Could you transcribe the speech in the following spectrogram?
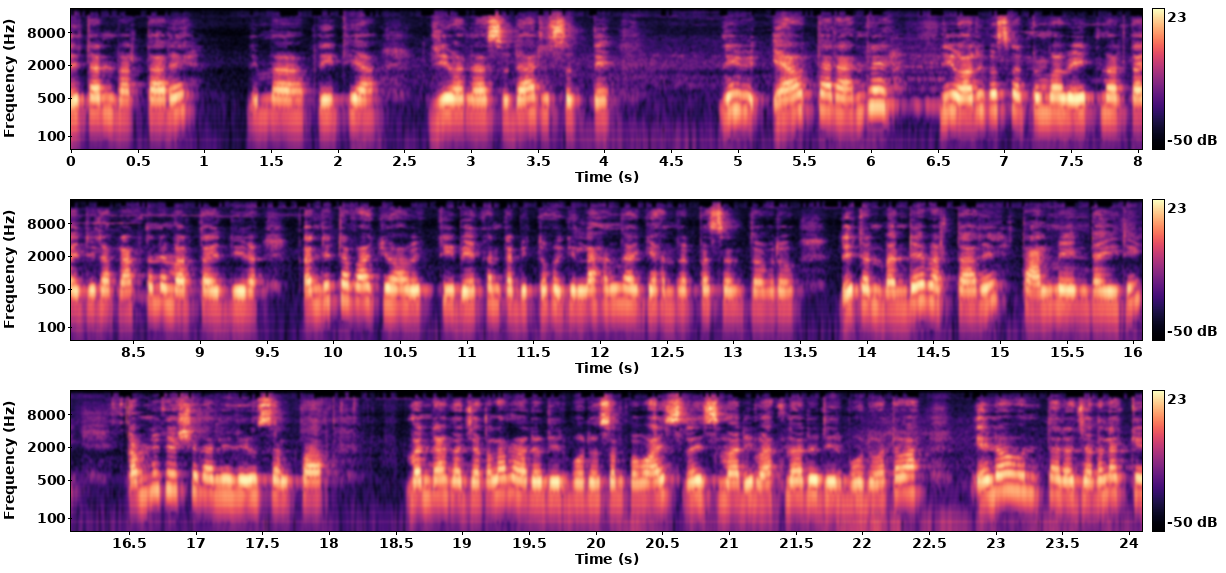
ರಿಟರ್ನ್ ಬರ್ತಾರೆ. ನಿಮ್ಮ ಪ್ರೀತಿಯ ಜೀವನ ಸುಧಾರಿಸುತ್ತೆ. ನೀವು ಯಾವ ಥರ ಅಂದರೆ ನೀವು ಅವರಿಗೋಸ್ಕರ ತುಂಬ ವೆಯ್ಟ್ ಮಾಡ್ತಾ ಇದ್ದೀರಾ, ಪ್ರಾರ್ಥನೆ ಮಾಡ್ತಾ ಇದ್ದೀರಾ. ಖಂಡಿತವಾಗಿಯೂ ಆ ವ್ಯಕ್ತಿ ಬೇಕಂತ ಬಿಟ್ಟು ಹೋಗಿಲ್ಲ. ಹಾಗಾಗಿ ಹಂಡ್ರೆಡ್ ಪರ್ಸೆಂಟ್ ಅವರು ರಿಟರ್ನ್ ಬಂದೇ ಬರ್ತಾರೆ. ತಾಳ್ಮೆಯಿಂದ ಇರಿ. ಕಮ್ಯುನಿಕೇಷನಲ್ಲಿ ನೀವು ಸ್ವಲ್ಪ ಬಂದಾಗ ಜಗಳ ಮಾಡೋದಿರ್ಬೋದು ಸ್ವಲ್ಪ ವಾಯ್ಸ್ ರೈಸ್ ಮಾಡಿ ಮಾತನಾಡೋದಿರ್ಬೋದು ಅಥವಾ ಏನೋ ಒಂಥರ ಜಗಳಕ್ಕೆ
